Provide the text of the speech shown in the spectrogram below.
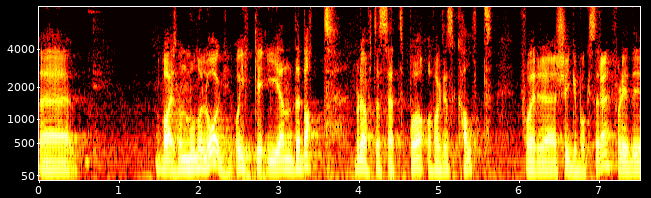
eh, bare som en monolog, og ikke i en debatt, ble ofte sett på og faktisk kalt for eh, skyggeboksere, fordi de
